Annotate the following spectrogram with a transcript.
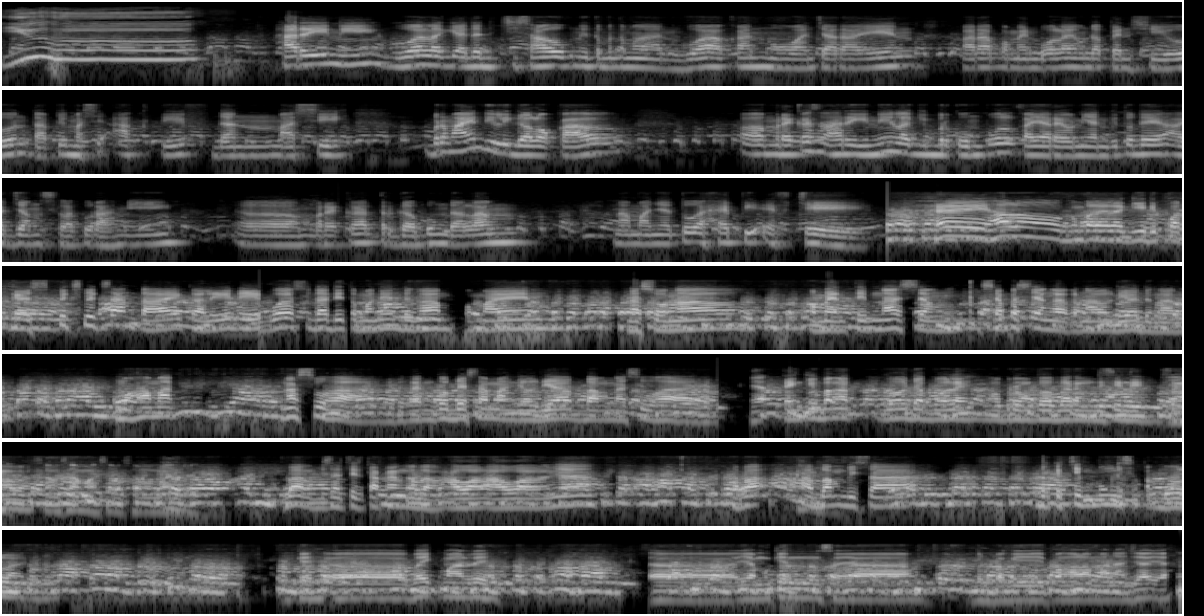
Yuhu. Hari ini gue lagi ada di Cisauk nih teman-teman. Gue akan mewawancarain para pemain bola yang udah pensiun tapi masih aktif dan masih bermain di liga lokal. Eh, mereka sehari ini lagi berkumpul kayak reunian gitu deh, ajang silaturahmi. Eh, mereka tergabung dalam namanya tuh Happy FC. Hey, halo, kembali lagi di podcast Speak Speak Santai. Kali ini gue sudah ditemani dengan pemain nasional, pemain timnas yang siapa sih yang nggak kenal dia dengan Muhammad Nasuha, gitu kan? Gue biasa manggil dia Bang Nasuha. Ya. Thank you banget, gue udah boleh ngobrol-ngobrol bareng di sini sama-sama sama-sama. Bang bisa ceritakan nggak bang awal-awalnya apa abang bisa berkecimpung di sepak bola gitu? Oke, eh, baik Mandri. Eh, ya mungkin saya berbagi pengalaman aja ya.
